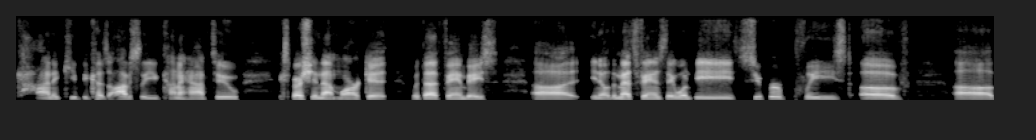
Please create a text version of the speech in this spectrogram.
kind of keep because obviously you kind of have to, especially in that market with that fan base. Uh, you know, the Mets fans, they wouldn't be super pleased of uh,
